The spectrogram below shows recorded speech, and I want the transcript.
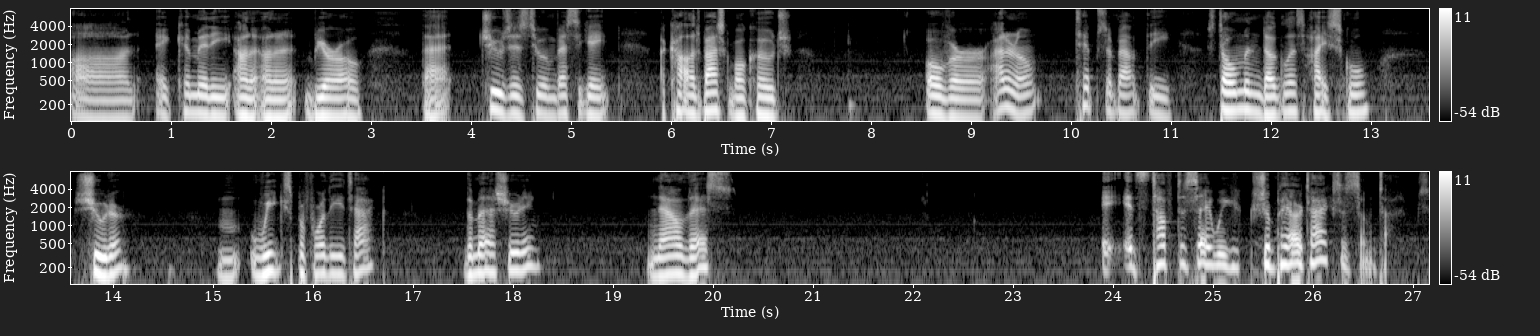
on a committee, on a, on a bureau that chooses to investigate a college basketball coach over, I don't know, tips about the Stoneman Douglas High School shooter m- weeks before the attack, the mass shooting. Now this. It, it's tough to say we should pay our taxes sometimes.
